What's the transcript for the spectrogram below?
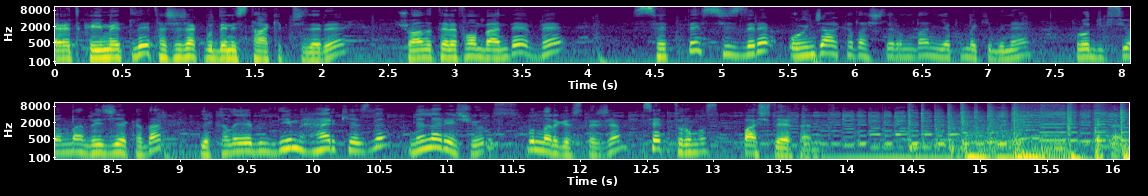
Evet kıymetli Taşacak Bu Deniz takipçileri. Şu anda telefon bende ve sette sizlere oyuncu arkadaşlarımdan yapım ekibine, prodüksiyondan rejiye kadar yakalayabildiğim herkesle neler yaşıyoruz bunları göstereceğim. Set turumuz başlıyor efendim. Efendim.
